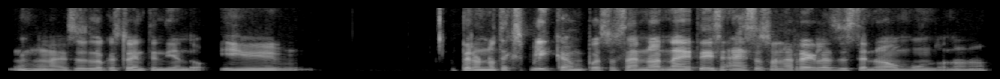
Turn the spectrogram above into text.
Ujú, eso es lo que estoy entendiendo. Y, pero no te explican, pues, o sea, no, nadie te dice, ah, estas son las reglas de este nuevo mundo, ¿no? no.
